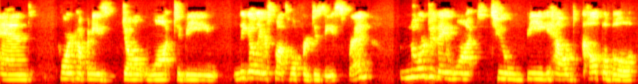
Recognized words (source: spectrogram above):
and porn companies don't want to be legally responsible for disease spread, nor do they want to be held culpable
